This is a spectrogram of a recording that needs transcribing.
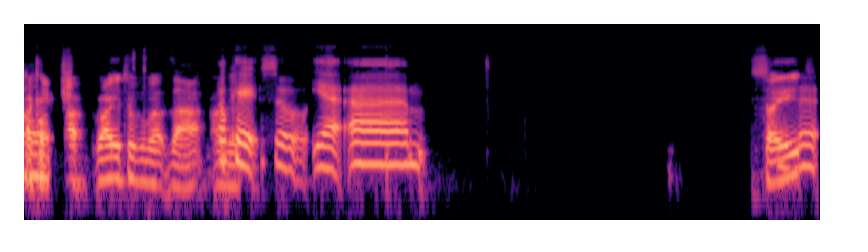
Okay. uh, While you're talking about that, I'm gonna- Okay, so yeah, um, Sayid.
